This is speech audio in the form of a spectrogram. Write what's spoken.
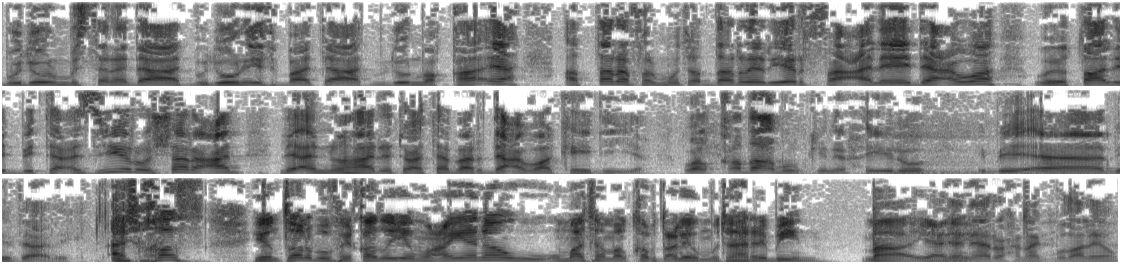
بدون مستندات بدون إثباتات بدون وقائع الطرف المتضرر يرفع عليه دعوة ويطالب بتعزيره شرعا لأنه هذه تعتبر دعوة كيدية. والقضاء ممكن يحيله آه، بذلك. أشخاص ينطلبوا في قضية معينة وما تم القبض عليهم. متهربين ما يعني, يعني أروح نقبض عليهم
